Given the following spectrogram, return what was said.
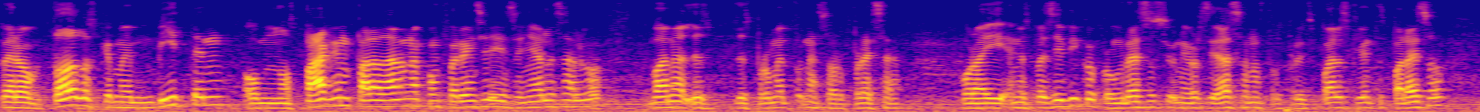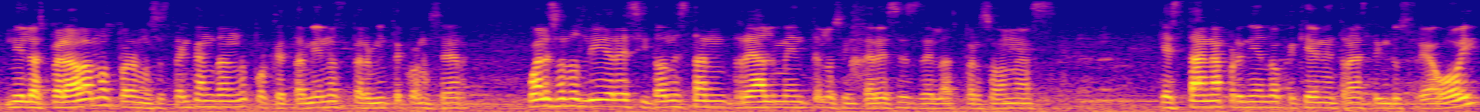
Pero todos los que me inviten o nos paguen para dar una conferencia y enseñarles algo, van a, les, les prometo una sorpresa por ahí. En específico, congresos y universidades son nuestros principales clientes para eso. Ni lo esperábamos, pero nos está encantando porque también nos permite conocer cuáles son los líderes y dónde están realmente los intereses de las personas que están aprendiendo que quieren entrar a esta industria hoy.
